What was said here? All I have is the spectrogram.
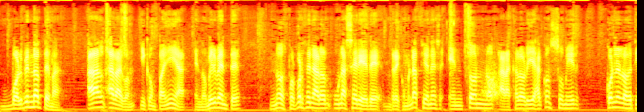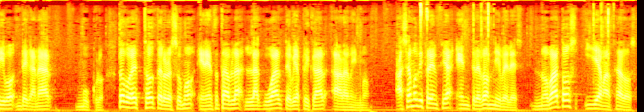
Volviendo al tema, Alan Aragon y compañía en 2020 nos proporcionaron una serie de recomendaciones en torno a las calorías a consumir con el objetivo de ganar músculo. Todo esto te lo resumo en esta tabla, la cual te voy a explicar ahora mismo. Hacemos diferencia entre dos niveles, novatos y avanzados.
